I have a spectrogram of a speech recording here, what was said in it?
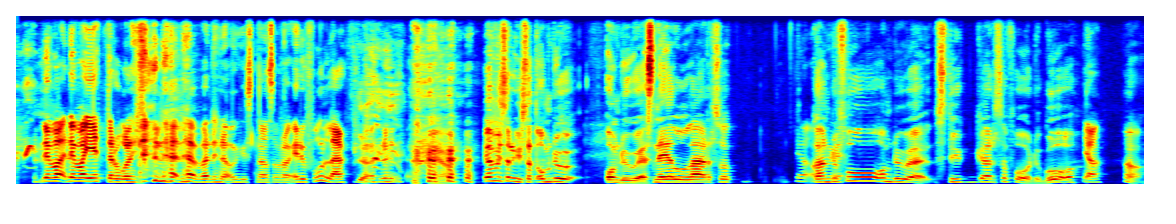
det var, det var jätteroligt. där, där var det nog just någon som frågade, är du full där? Ja. Ja. Jag minns just att om du, om du är snällare så Ja, om kan du är- få, om du är styggare så får du gå. Ja, Ja.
